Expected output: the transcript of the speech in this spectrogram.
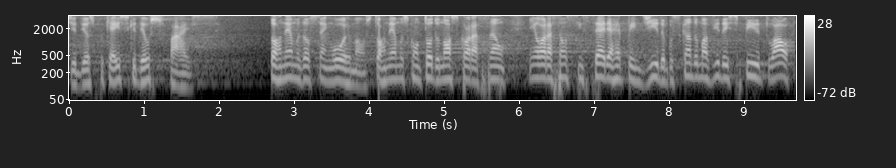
de Deus, porque é isso que Deus faz. Tornemos ao Senhor, irmãos, tornemos com todo o nosso coração em oração sincera e arrependida, buscando uma vida espiritual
